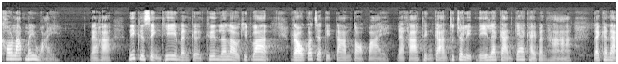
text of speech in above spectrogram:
เขารับไม่ไหวนะคะนี่คือสิ่งที่มันเกิดขึ้นแล้วเราคิดว่าเราก็จะติดตามต่อไปนะคะถึงการทุจริตนี้และการแก้ไขปัญหา แต่ขณะ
